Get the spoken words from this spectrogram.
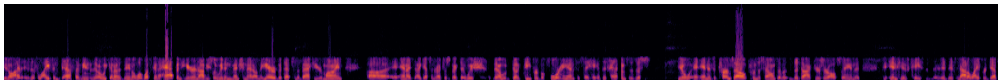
you know, I, is this life and death? I mean, are we going to, you know, what, what's going to happen here? And obviously, we didn't mention that on the air, but that's in the back of your mind. Uh, and I, I guess in retrospect, I wish that I would go deeper beforehand to say, hey, if this happens, is this, you know, and, and as it turns out, from the sounds of it, the doctors are all saying that in his case, it, it's not a life or death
